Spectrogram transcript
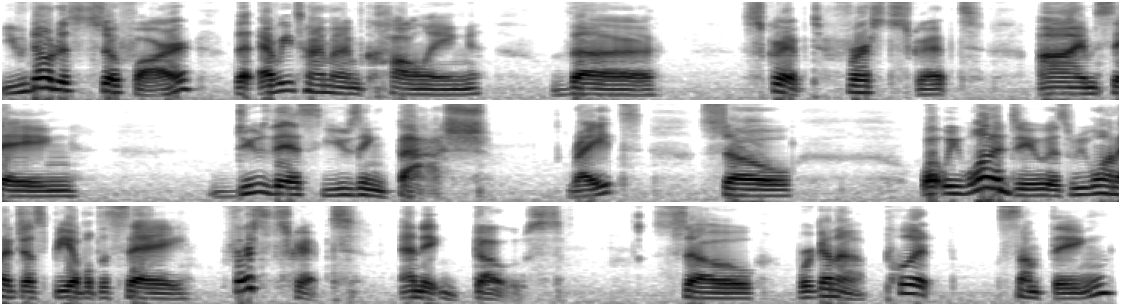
you've noticed so far that every time I'm calling the script, first script, I'm saying do this using bash, right? So what we want to do is we want to just be able to say first script and it goes. So we're going to put something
